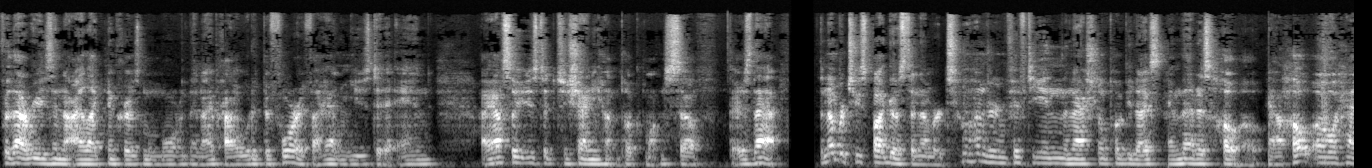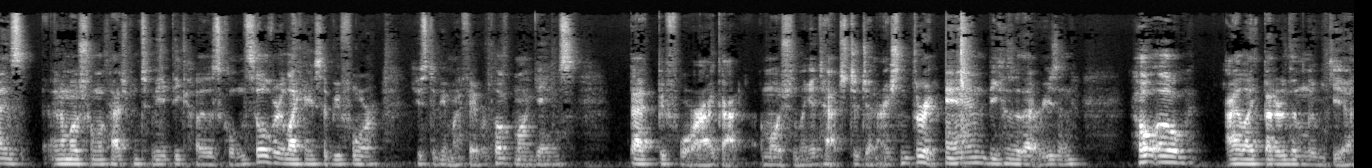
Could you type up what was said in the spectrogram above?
for that reason, I like Necrozma more than I probably would have before if I hadn't used it, and I also used it to shiny hunt Pokemon, so there's that. The number two spot goes to number 250 in the National Pokédex, and that is Ho-Oh. Now, Ho-Oh has an emotional attachment to me because Gold and Silver, like I said before, used to be my favorite Pokemon games back before I got emotionally attached to Generation 3. And because of that reason, Ho-Oh I like better than Lugia.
